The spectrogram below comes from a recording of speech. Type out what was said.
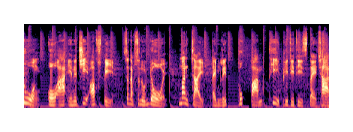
ช่วง OR Energy of Speed สนับสนุนโดย มั่นใจเต็มลิตรทุกปั๊มที่ PTT Station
